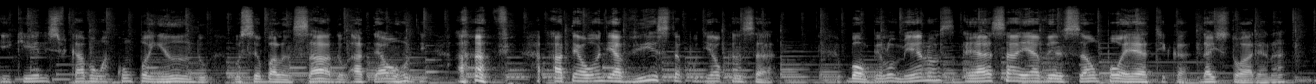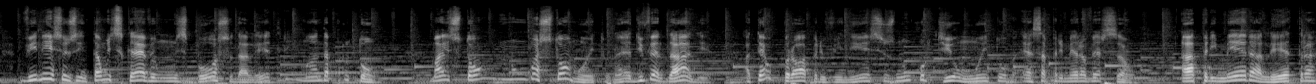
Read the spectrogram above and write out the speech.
e que eles ficavam acompanhando o seu balançado até onde até onde a vista podia alcançar. Bom, pelo menos essa é a versão poética da história, né? Vinícius então escreve um esboço da letra e manda para o Tom. Mas Tom não gostou muito, né? De verdade, até o próprio Vinícius não curtiu muito essa primeira versão. A primeira letra,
